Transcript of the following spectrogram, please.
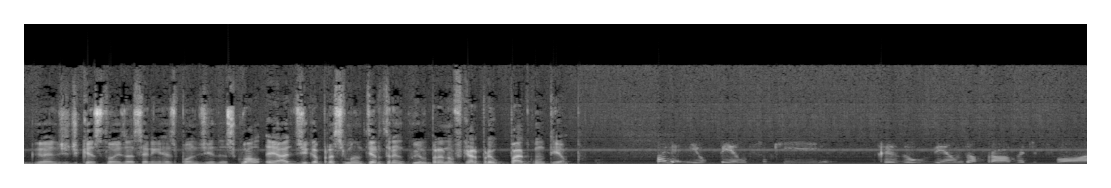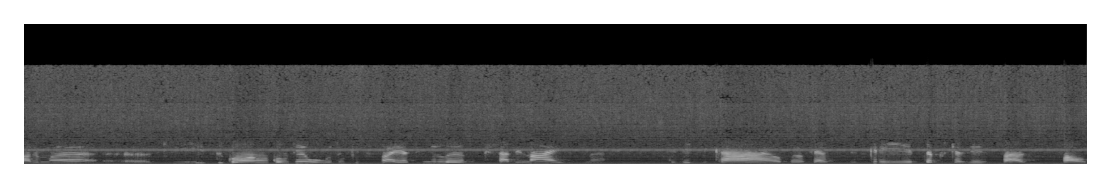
grande de questões a serem respondidas. Qual é a dica para se manter tranquilo, para não ficar preocupado com o tempo? Olha, eu penso que resolvendo a prova de forma uh, que com um conteúdo que tu vai assimilando, que sabe mais, né? Se dedicar ao processo de escrita, porque às vezes faz, faz,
